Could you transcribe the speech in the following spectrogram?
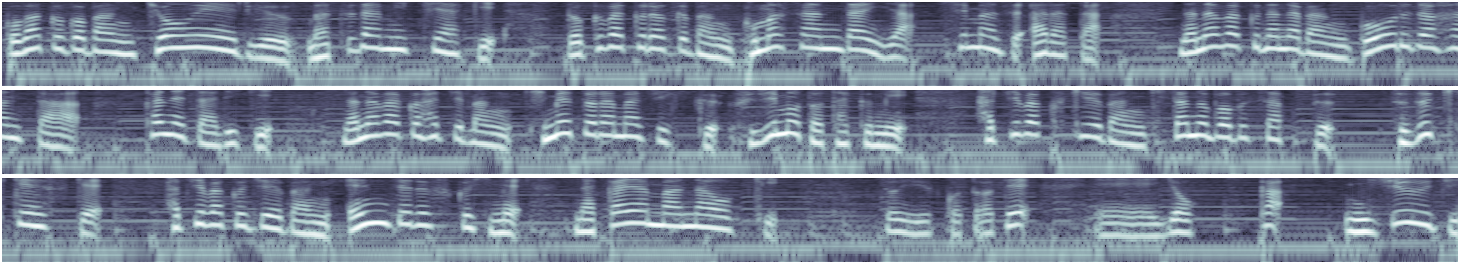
5枠5番共栄流松田道明。6枠6番駒三ダイヤ島津新。7枠7番ゴールドハンター金田力。7枠8番姫虎マジック藤本匠。8枠9番北のボブサップ鈴木圭介。8枠10番エンゼル福姫中山直樹。ということで、えー4日20時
